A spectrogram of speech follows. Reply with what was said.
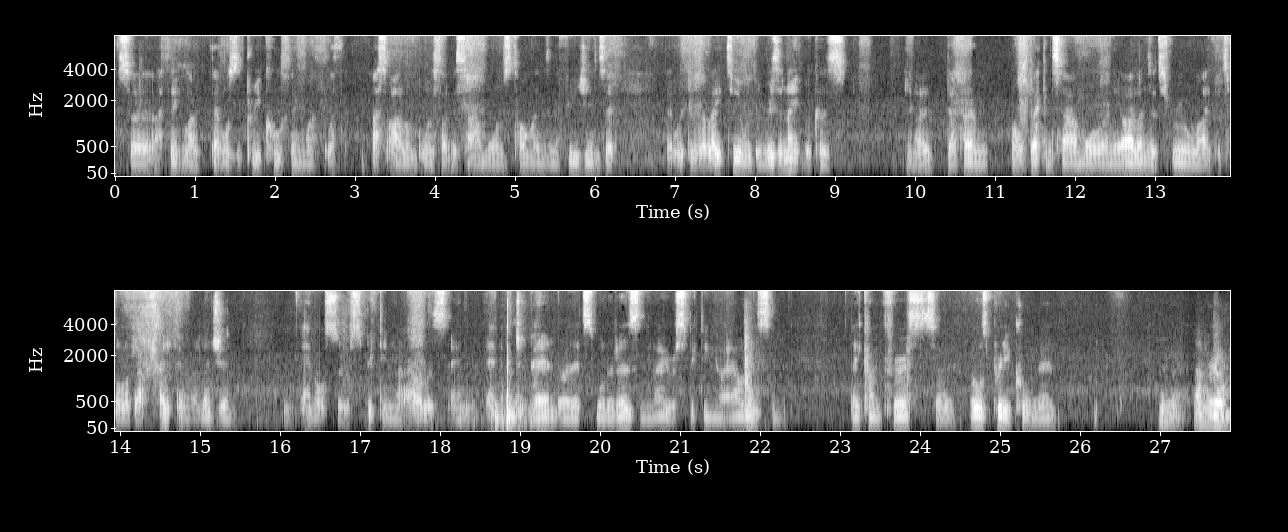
So I think like that was the pretty cool thing with with us island boys, like the Samoans, Tongans, and the Fijians, that that we could relate to and we could resonate because, you know, back home, well, back in Samoa and the islands, it's real like it's all about faith and religion and also respecting your elders. And, and in Japan, bro, that's what it is. You know, respecting your elders, and they come first. So it was pretty cool, man. Unreal.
